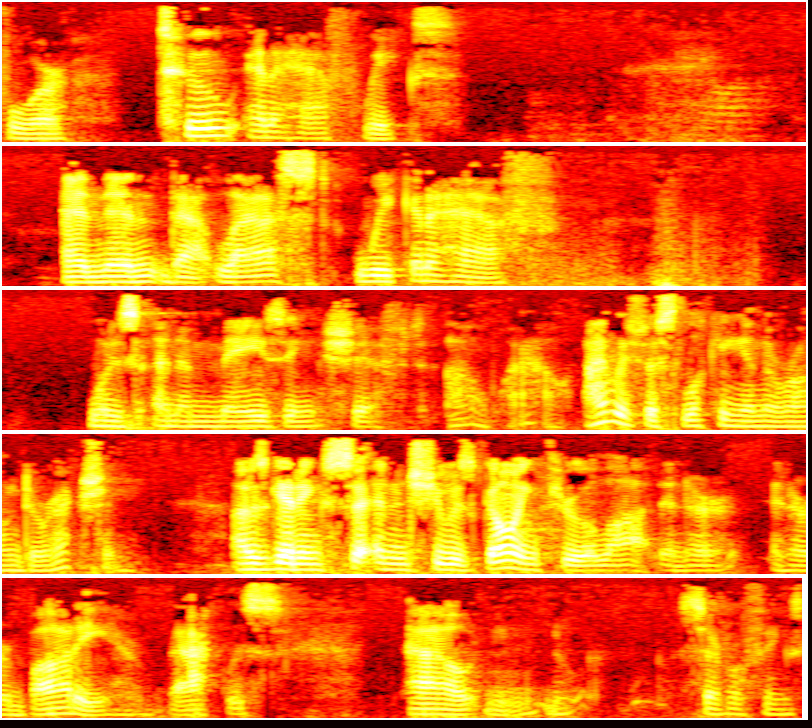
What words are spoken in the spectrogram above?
for two and a half weeks. And then that last week and a half was an amazing shift. Oh, wow. I was just looking in the wrong direction. I was getting sick, and she was going through a lot in her, in her body. Her back was out and several things.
